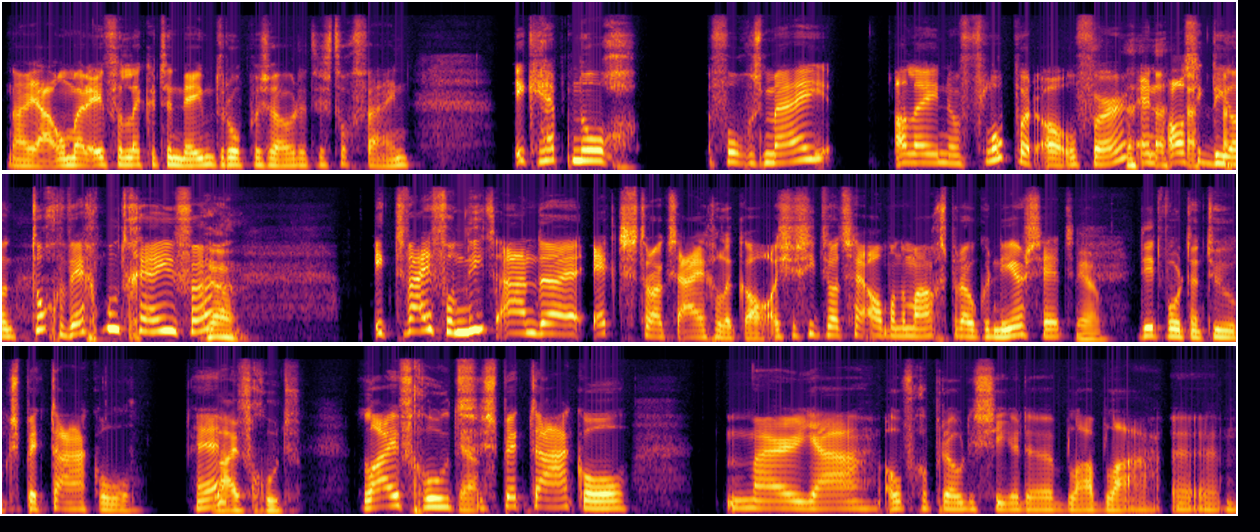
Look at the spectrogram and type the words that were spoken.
Nou ja, om maar even lekker te name droppen zo, dat is toch fijn. Ik heb nog, volgens mij, alleen een flopper over. En als ik die dan toch weg moet geven... Ja, Ik twijfel niet aan de act straks eigenlijk al. Als je ziet wat zij allemaal normaal gesproken neerzet. Ja. Dit wordt natuurlijk spektakel. Hè? Live goed. Live goed, Ja. spektakel. Maar ja, overgeproduceerde bla bla. Ehm,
